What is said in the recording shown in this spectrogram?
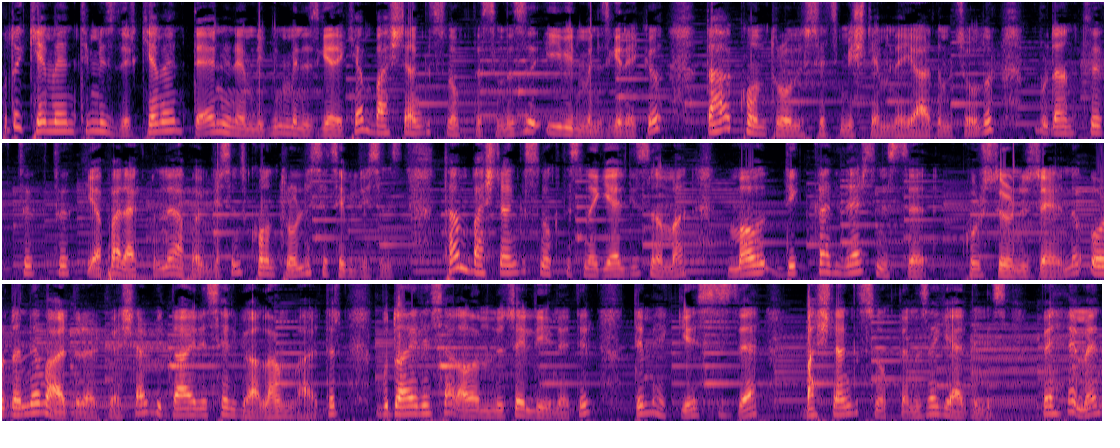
Bu da kementimizdir. Kement de en önemli bilmeniz gereken başlangıç noktasınızı iyi bilmeniz gerekiyor. Daha kontrollü seçim işlemi işlemine yardımcı olur. Buradan tık tık tık yaparak da ne yapabilirsiniz? Kontrollü seçebilirsiniz. Tam başlangıç noktasına geldiği zaman dikkat edersinizse kursörün üzerinde orada ne vardır arkadaşlar? Bir dairesel bir alan vardır. Bu dairesel alanın özelliği nedir? Demek ki siz de başlangıç noktanıza geldiniz ve hemen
